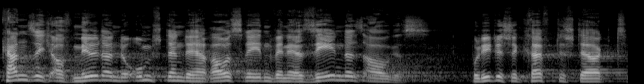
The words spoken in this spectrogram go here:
kann sich auf mildernde Umstände herausreden, wenn er sehendes Auges politische Kräfte stärkt,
